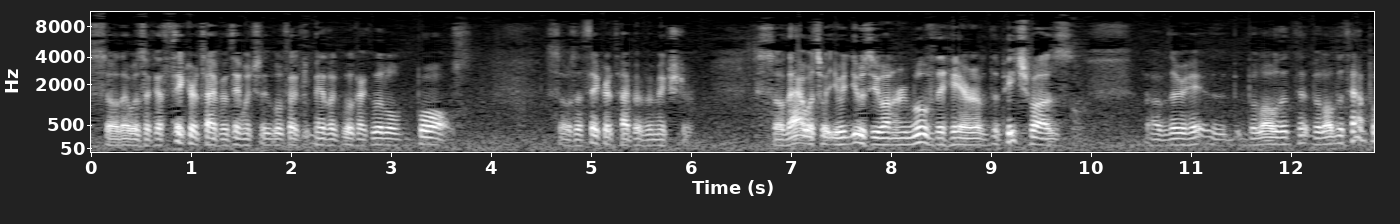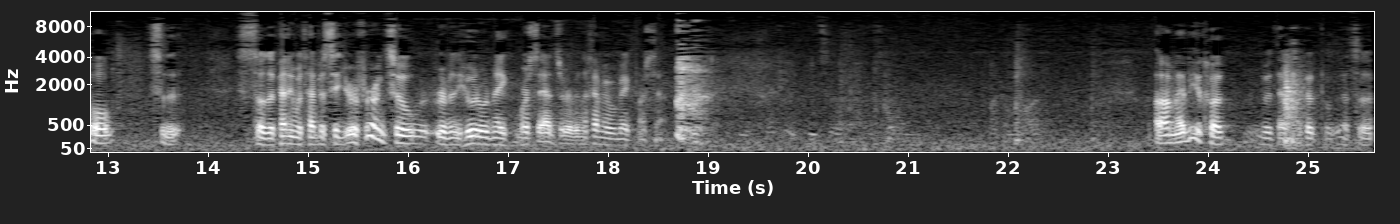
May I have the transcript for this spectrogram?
So there was like a thicker type of thing, which looked like made like look like little balls. So it was a thicker type of a mixture. So that was what you would use. You want to remove the hair of the peach fuzz of their hair, below the below the temple. So, that, so depending what type of seed you're referring to, Rabbi Yehuda would make more sense, or Rabbi Nechemia would make more sense. Uh, maybe you could, but that's a good. That's a.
